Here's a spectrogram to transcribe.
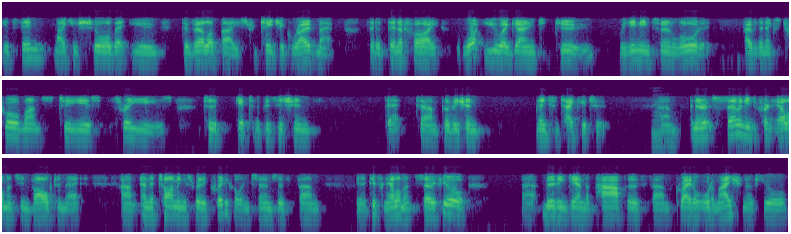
it's then making sure that you develop a strategic roadmap that identify what you are going to do within internal audit over the next 12 months, two years, three years to get to the position that um, the vision needs to take you to. Mm-hmm. Um, and there are so many different elements involved in that, um, and the timing is really critical in terms of um, you know, different elements. So if you're uh, moving down the path of um, greater automation of your,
